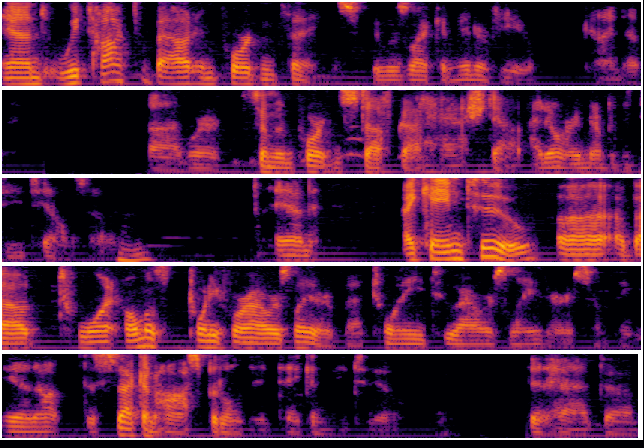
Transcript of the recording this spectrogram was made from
And we talked about important things. It was like an interview, kind of uh, where some important stuff got hashed out. I don't remember the details of it. Mm-hmm. And I came to uh, about 20, almost 24 hours later, about 22 hours later or something, in uh, the second hospital they'd taken me to that had um,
